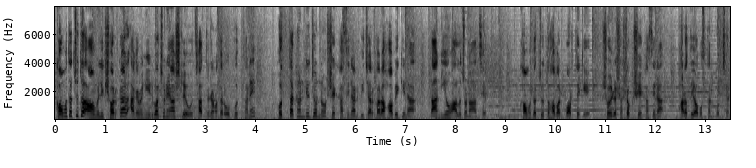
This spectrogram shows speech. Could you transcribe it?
ক্ষমতাচ্যুত আওয়ামী লীগ সরকার আগামী নির্বাচনে আসলেও ছাত্র জনতার অভ্যুত্থানে হত্যাকাণ্ডের জন্য শেখ হাসিনার বিচার করা হবে কিনা তা নিয়েও আলোচনা আছে। ক্ষমতাচ্যুত হবার পর থেকে স্বৈরশাসক শেখ হাসিনা ভারতে অবস্থান করছেন।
